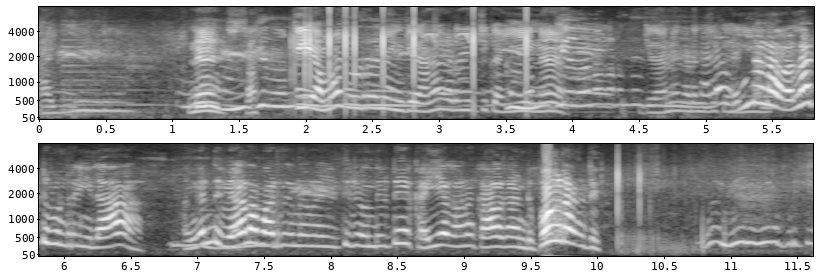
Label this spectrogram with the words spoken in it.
கையிங்க சத்தியமா சொல்றேன் இங்க தானே கிடந்துச்சு கையின்னு என்னடா விளையாட்டு பண்றீங்களா? அங்கேருந்து வேலை பார்த்துக்கு நான் எடுத்துட்டு வந்துட்டு கையை காணும் காலை காணிட்டு போங்கடா அங்கிட்டு. மீன் மீன் பிடிச்சி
